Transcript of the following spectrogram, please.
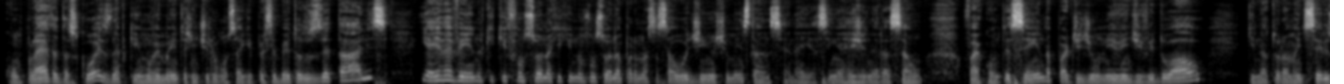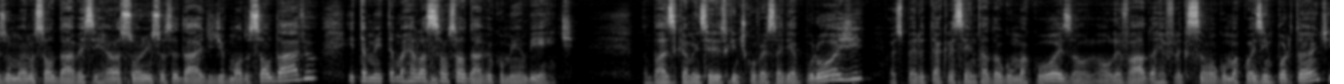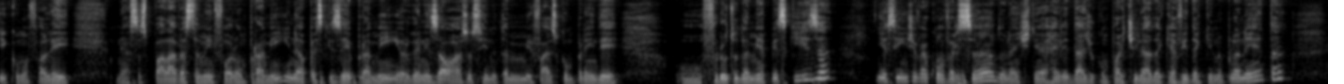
completa das coisas, né? Porque em movimento a gente não consegue perceber todos os detalhes, e aí vai vendo o que, que funciona, o que, que não funciona para a nossa saúde em última instância, né? E assim a regeneração vai acontecendo a partir de um nível individual, que naturalmente seres humanos saudáveis se relacionam em sociedade de modo saudável e também tem uma relação saudável com o meio ambiente. Então, basicamente, seria isso que a gente conversaria por hoje. Eu espero ter acrescentado alguma coisa ou, ou levado à reflexão alguma coisa importante. E como eu falei, né, essas palavras também foram para mim, né? Eu pesquisei para mim, organizar o raciocínio também me faz compreender o fruto da minha pesquisa. E assim a gente vai conversando, né? A gente tem a realidade compartilhada que é a vida aqui no planeta.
